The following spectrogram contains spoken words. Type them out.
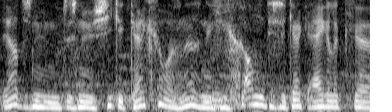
Ja, het is nu, het is nu een chique kerk geworden. Hè. Het is een gigantische kerk. Eigenlijk uh,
